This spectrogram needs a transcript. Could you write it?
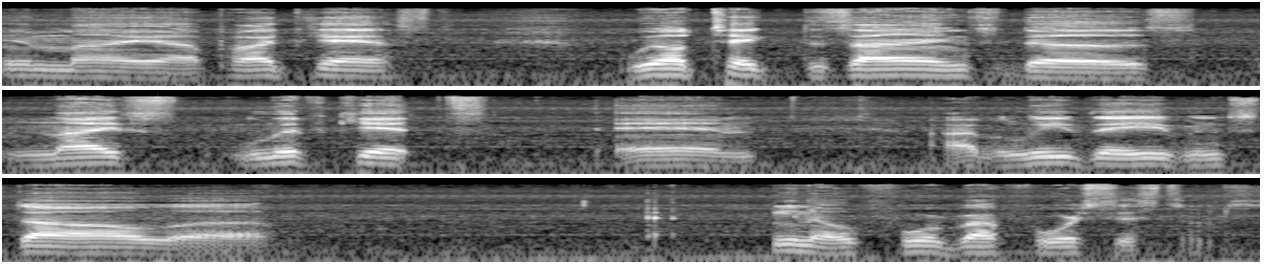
in my uh, podcast. Weldtec Designs does nice lift kits, and I believe they even install, uh, you know, 4x4 systems.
